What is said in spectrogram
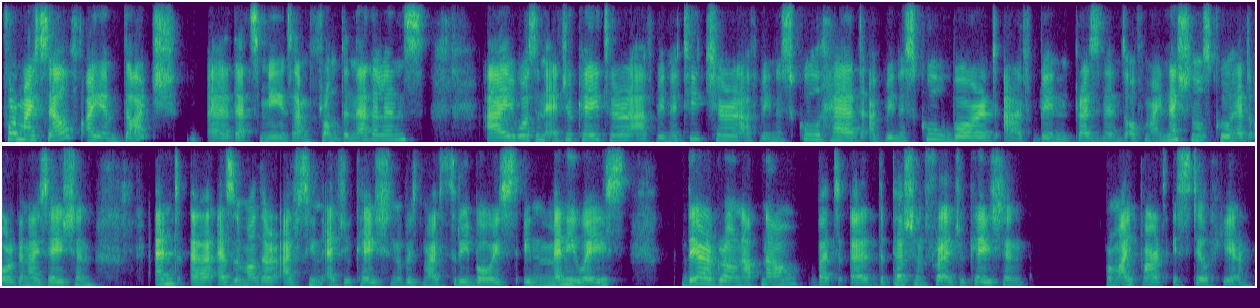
For myself, I am Dutch. Uh, that means I'm from the Netherlands. I was an educator, I've been a teacher, I've been a school head, I've been a school board, I've been president of my national school head organization. And uh, as a mother, I've seen education with my three boys in many ways. They are grown up now, but uh, the passion for education, for my part, is still here.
